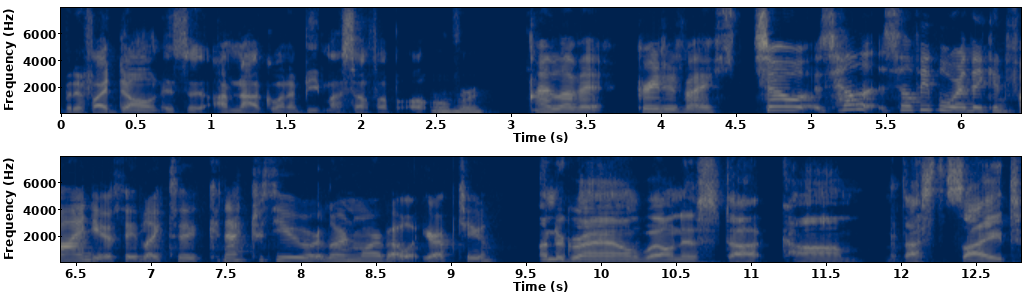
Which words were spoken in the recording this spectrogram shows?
But if I don't, it's a, I'm not going to beat myself up over mm-hmm. it. I love it. Great advice. So tell tell people where they can find you if they'd like to connect with you or learn more about what you're up to undergroundwellness.com. That's the site.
